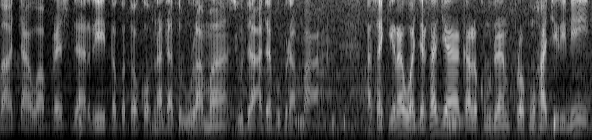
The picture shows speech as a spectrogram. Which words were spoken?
Baca wapres dari tokoh-tokoh Nadatul Ulama sudah ada beberapa. Nah saya kira wajar saja kalau kemudian Prof. Muhajir ini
